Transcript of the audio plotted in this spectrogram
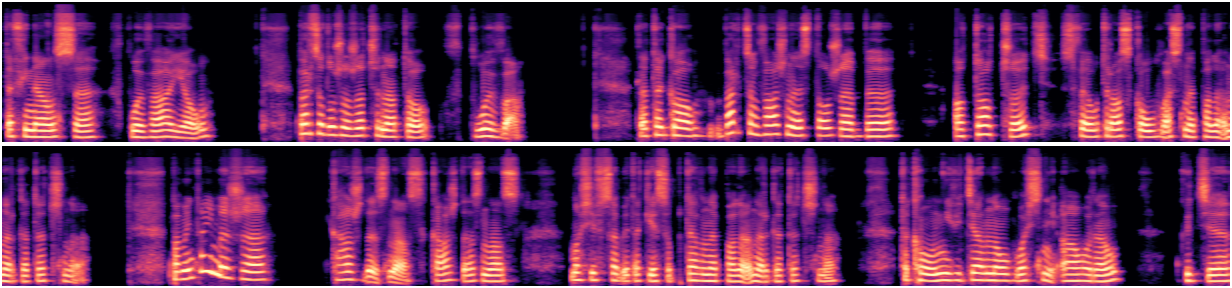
te finanse wpływają. Bardzo dużo rzeczy na to wpływa. Dlatego bardzo ważne jest to, żeby otoczyć swoją troską własne pole energetyczne. Pamiętajmy, że każdy z nas, każda z nas nosi w sobie takie subtelne pole energetyczne, taką niewidzialną właśnie aurę, gdzie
